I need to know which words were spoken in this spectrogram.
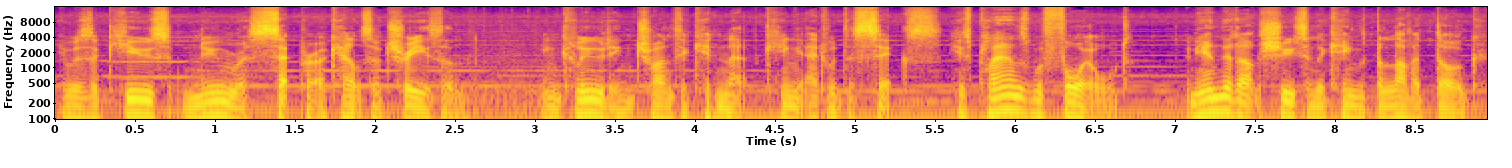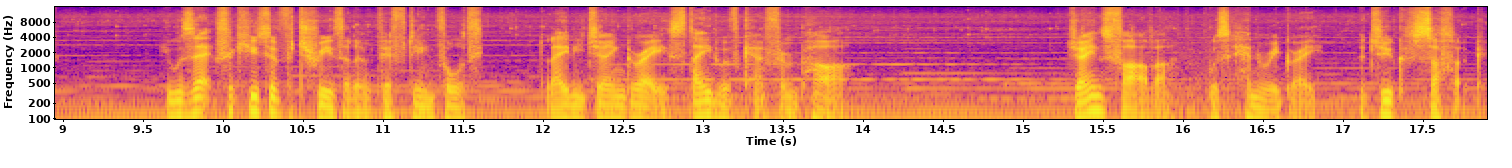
He was accused of numerous separate accounts of treason, including trying to kidnap King Edward VI. His plans were foiled, and he ended up shooting the king's beloved dog. He was executed for treason in 1540. Lady Jane Grey stayed with Catherine Parr. Jane's father was Henry Grey, the Duke of Suffolk.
